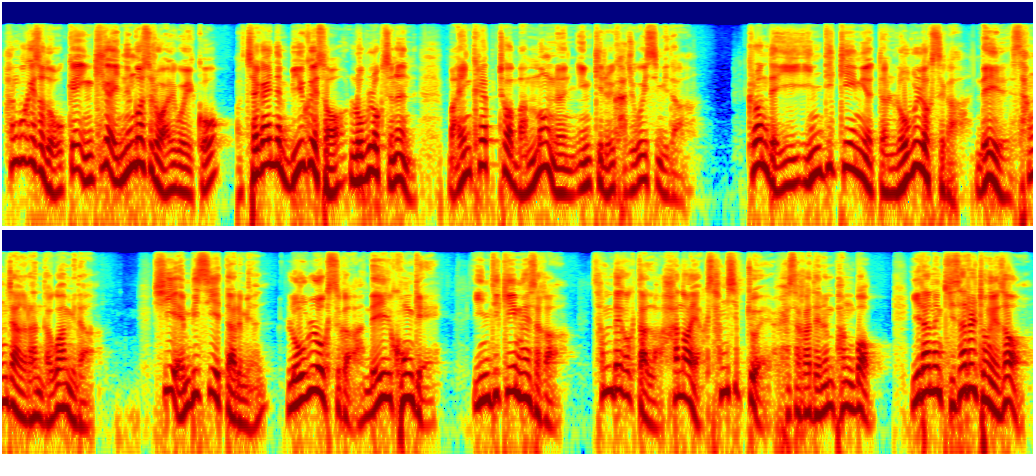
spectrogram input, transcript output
한국에서도 꽤 인기가 있는 것으로 알고 있고 제가 있는 미국에서 로블록스는 마인크래프트와 맞먹는 인기를 가지고 있습니다. 그런데 이 인디게임이었던 로블록스가 내일 상장을 한다고 합니다. CNBC에 따르면 로블록스가 내일 공개, 인디게임 회사가 300억 달러 한화약 30조의 회사가 되는 방법이라는 기사를 통해서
